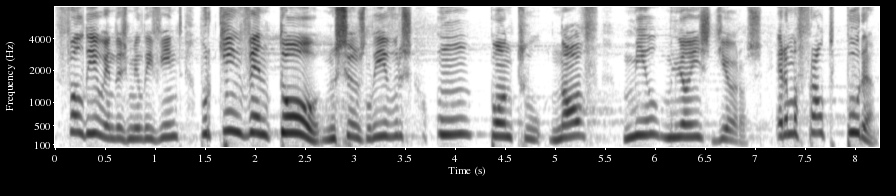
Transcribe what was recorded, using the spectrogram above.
faliu em 2020 porque inventou nos seus livros 1,9 mil milhões de euros. Era uma fraude pura.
